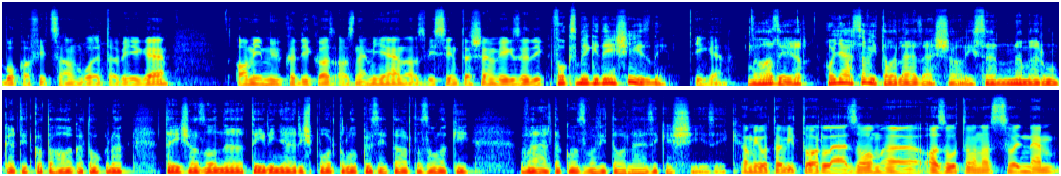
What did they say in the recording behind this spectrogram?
bokaficam volt a vége. Ami működik, az, az nem ilyen, az viszintesen végződik. Fogsz még idén sízni? Igen. Na azért. Hogy állsz a vitorlázással, hiszen nem árulunk el titkot a hallgatóknak, te is azon téli-nyári sportolók közé tartozol, aki váltakozva vitorlázik és sízik. Amióta vitorlázom, azóta van az, hogy nem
